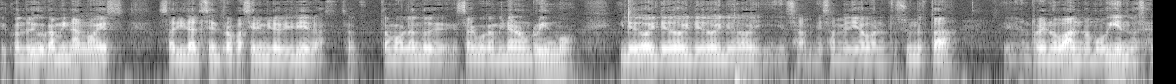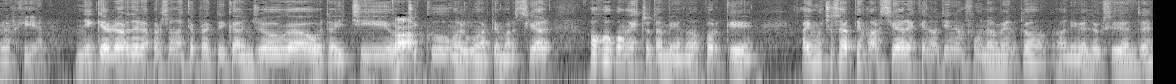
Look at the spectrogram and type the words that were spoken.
Eh, cuando digo caminar no es salir al centro a pasear y mirar vidrieras, estamos hablando de que salgo a caminar a un ritmo y le doy, le doy, le doy, le doy, y esa, esa media hora. Entonces uno está eh, renovando, moviendo esa energía. Ni que hablar de las personas que practican yoga o tai chi o ah. chikung, algún arte marcial. Ojo con esto también, ¿no? Porque hay muchas artes marciales que no tienen fundamento a nivel de Occidente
